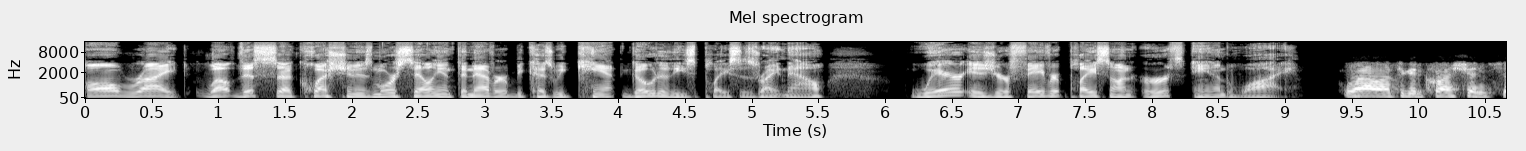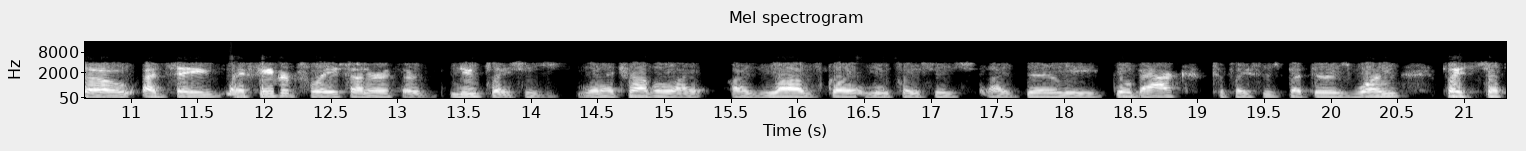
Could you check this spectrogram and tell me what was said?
All right. Well, this uh, question is more salient than ever because we can't go to these places right now. Where is your favorite place on earth and why? Well, that's a good question. So I'd say my favorite place on earth are new places. When I travel, I, I love going to new places. I rarely go back to places, but there is one place that's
